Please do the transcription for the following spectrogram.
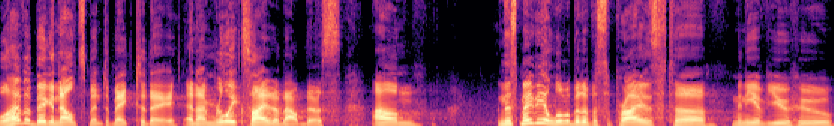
Well, I have a big announcement to make today, and I'm really excited about this. Um, and this may be a little bit of a surprise to many of you who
